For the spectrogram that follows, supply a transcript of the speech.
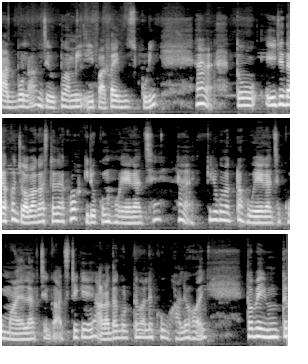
কাটবো না, যেহেতু আমি এই পাতা ইউজ করি। হ্যাঁ তো এই যে দেখো জবা গাছটা দেখো কীরকম হয়ে গেছে। হ্যাঁ কীরকম একটা হয়ে গেছে, খুব মায়া লাগছে। গাছটিকে আলাদা করতে পারলে খুব ভালো হয়। তবে এই মুহূর্তে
